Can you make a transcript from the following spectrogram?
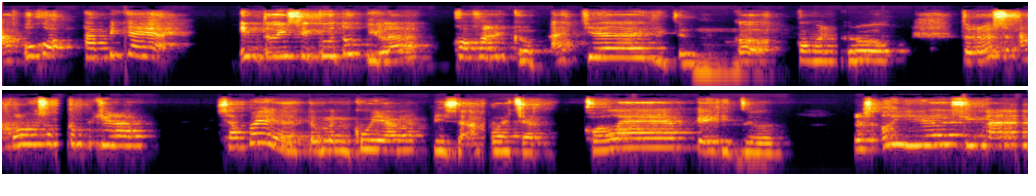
aku kok tapi kayak intuisiku tuh bilang cover group aja gitu. Hmm. Kok cover group. Terus aku langsung kepikiran siapa ya temenku yang bisa aku ajak collab kayak gitu. Terus oh iya si Nanda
